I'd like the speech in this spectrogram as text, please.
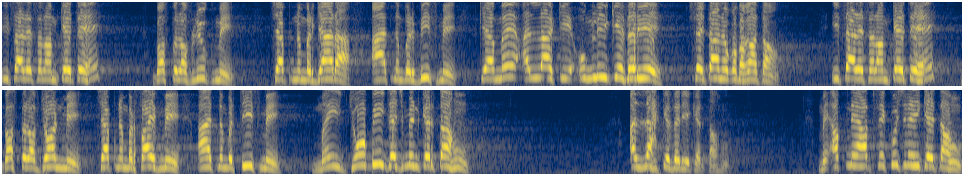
عیسیٰ علیہ السلام کہتے ہیں گاسپل آف لیوک میں چیپ نمبر گیارہ، آیت نمبر بیس میں، کیا میں اللہ کی انگلی کے ذریعے شیطانوں کو بھگاتا ہوں۔ عیسیٰ علیہ السلام کہتے ہیں گاسپل آف جان میں چیپ نمبر فائیو میں، آیت نمبر تیس میں میں جو بھی ججمنٹ کرتا ہوں، اللہ کے ذریعے کرتا ہوں۔ میں اپنے آپ سے کچھ نہیں کہتا ہوں۔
